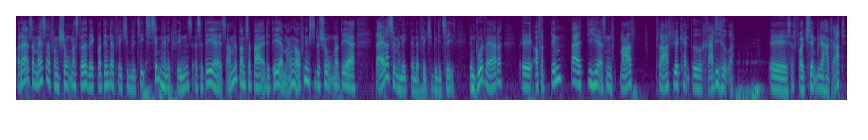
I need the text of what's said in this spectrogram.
Og der er altså masser af funktioner stadigvæk, hvor den der fleksibilitet simpelthen ikke findes. Altså det er samlebåndsarbejde, det er mange offentlige institutioner, det er, der er der simpelthen ikke den der fleksibilitet. Den burde være der. Øh, og for dem, der er de her sådan meget klare, firkantede rettigheder. Øh, så for eksempel, jeg har ret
